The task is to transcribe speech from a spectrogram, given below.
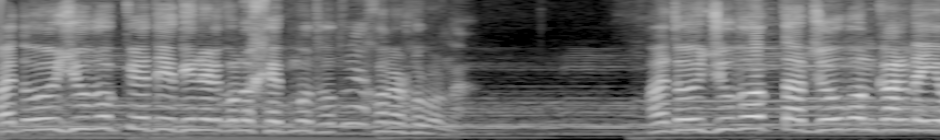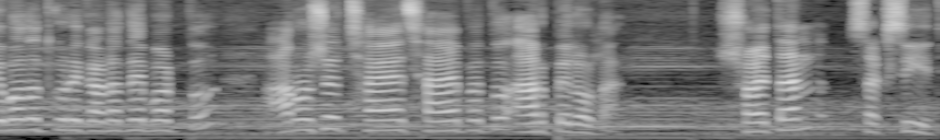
হয়তো ওই যুবককে দিয়ে দিনের কোনো খেদমত হতো, এখন আর হলো না। হয়তো ওই যুবক তার যৌবনকালটা ইবাদত করে কাটাতে পারতো আরও সে ছায়া ছায়া পেত, আর পেল না। শয়তান সাকসিড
